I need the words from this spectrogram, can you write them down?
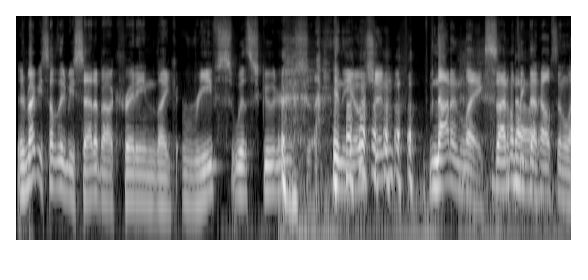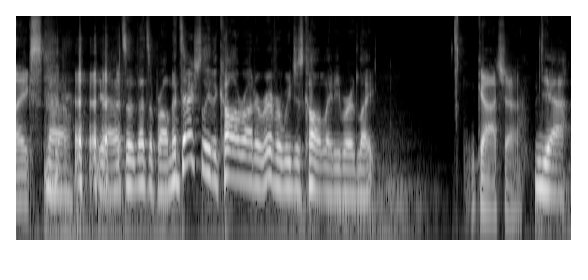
there might be something to be said about creating like reefs with scooters in the ocean, not in lakes. I don't no. think that helps in lakes. no, yeah, that's a that's a problem. It's actually the Colorado River. We just call it Lady Bird Lake. Gotcha. Yeah.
